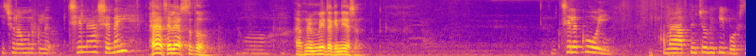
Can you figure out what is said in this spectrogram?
কিছু না মনে করলে ছেলে আসে নাই? হ্যাঁ ছেলে আসছে তো। আপনি মেয়েটাকে নিয়ে আসেন। ছেলে কই? আমার আপনার চোখে কি পড়ছে?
